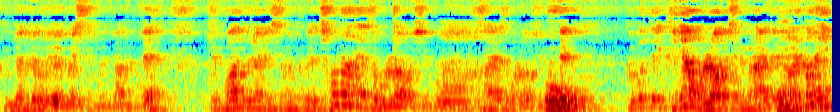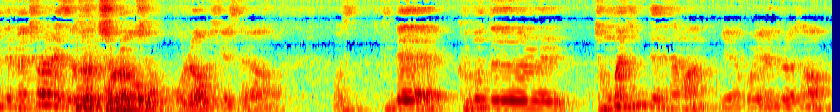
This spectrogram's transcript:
금전적으로 여유가 있으신 분도 많은데 무한도전 있으면 또 천안에서 올라오시고 부산에서 올라오시고 그분들이 그냥 올라오시는 건 아니에요. 네. 얼마나 힘들면 천안에서 그렇죠, 올라오, 그렇죠. 올라오시겠어요. 어, 근데 그분들 정말 힘든 상황이에요. 뭐 예를 들어서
